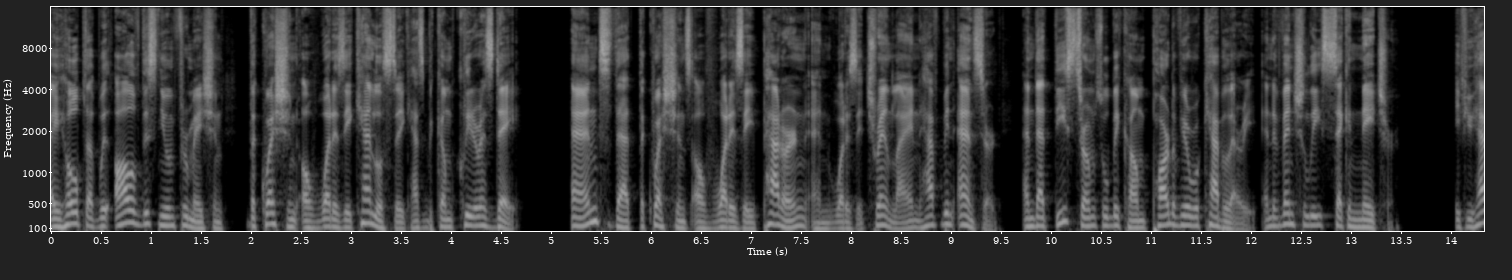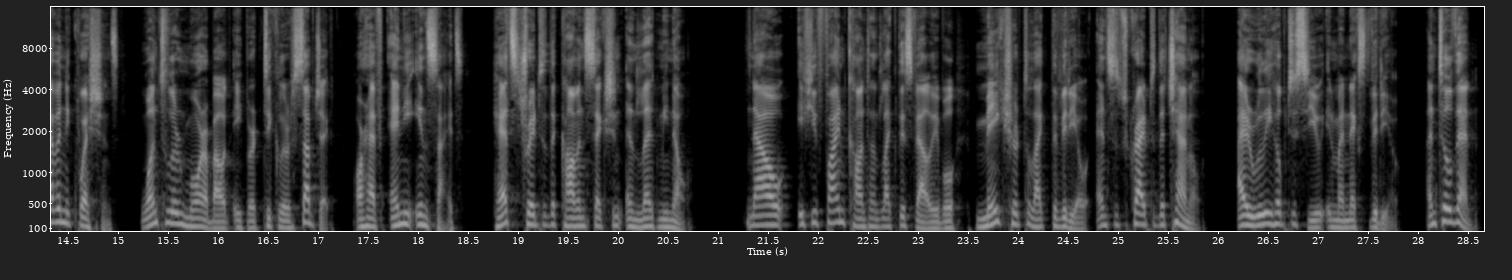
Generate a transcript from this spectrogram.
I hope that with all of this new information, the question of what is a candlestick has become clear as day, and that the questions of what is a pattern and what is a trend line have been answered, and that these terms will become part of your vocabulary and eventually second nature. If you have any questions, want to learn more about a particular subject, or have any insights, head straight to the comments section and let me know. Now, if you find content like this valuable, make sure to like the video and subscribe to the channel. I really hope to see you in my next video. Until then,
